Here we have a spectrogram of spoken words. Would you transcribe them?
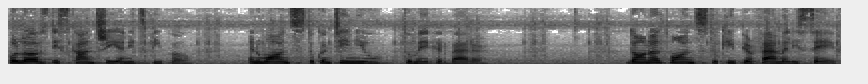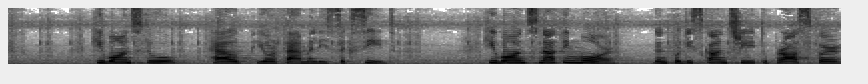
who loves this country and its people and wants to continue to make it better. Donald wants to keep your family safe. He wants to help your family succeed. He wants nothing more than for this country to prosper,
